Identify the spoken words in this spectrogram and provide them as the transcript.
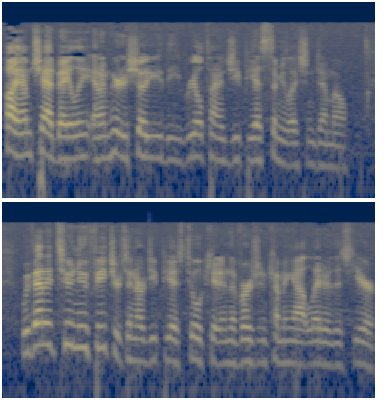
Hi, I'm Chad Bailey, and I'm here to show you the real-time GPS simulation demo. We've added two new features in our GPS toolkit in the version coming out later this year.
